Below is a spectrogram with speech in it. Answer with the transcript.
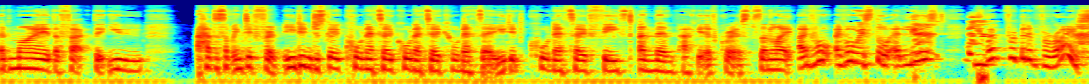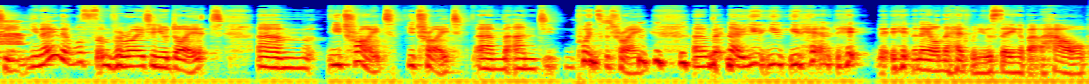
admire the fact that you had something different. You didn't just go cornetto, cornetto, cornetto. You did cornetto, feast, and then packet of crisps. And like, I've, I've always thought at least you went for a bit of variety. You know, there was some variety in your diet. Um, you tried, you tried, um, and points for trying. Uh, but no, you, you, you hit, hit, hit the nail on the head when you were saying about how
